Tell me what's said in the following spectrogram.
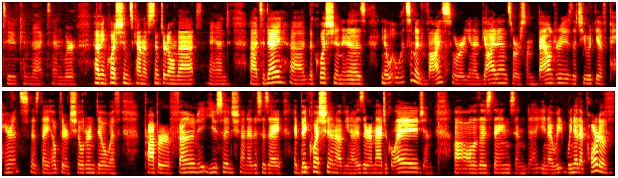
to Connect. And we're having questions kind of centered on that. And uh, today, uh, the question is you know, what's some advice or, you know, guidance or some boundaries that you would give parents as they help their children deal with proper phone usage. I know this is a, a big question of, you know, is there a magical age and uh, all of those things. And, uh, you know, we, we know that part of, of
